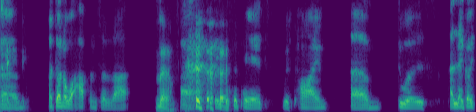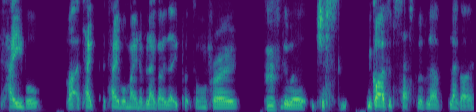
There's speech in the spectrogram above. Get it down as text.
Um, I don't know what happened to that. no. Uh, it disappeared with time. Um, there was a Lego table, like a, ta- a table made of Lego that he put someone through. Mhm. There were just the guy's obsessed with le- Lego.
